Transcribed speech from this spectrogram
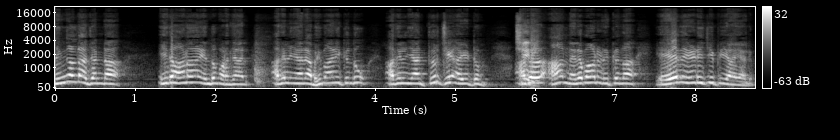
നിങ്ങളുടെ അജണ്ട ഇതാണ് എന്ന് പറഞ്ഞാൽ അതിൽ ഞാൻ അഭിമാനിക്കുന്നു. അതിൽ ഞാൻ തീർച്ചയായിട്ടും അത് ആ നിലപാടെടുക്കുന്ന ഏത് എ ഡി ജി പി ആയാലും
